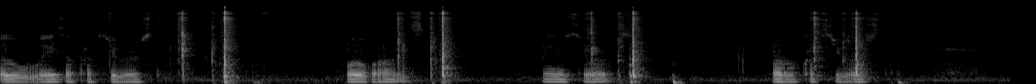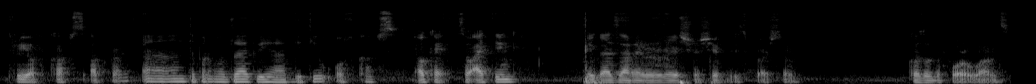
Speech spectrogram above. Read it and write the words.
Oh, Ace of Cups reversed. Four of Wands. Eight of Swords. Five of Cups reversed. Three of Cups upright. And the bottom of the deck we have the Two of Cups. Okay, so I think you guys are in a relationship with this person. Because of the Four of Wands.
